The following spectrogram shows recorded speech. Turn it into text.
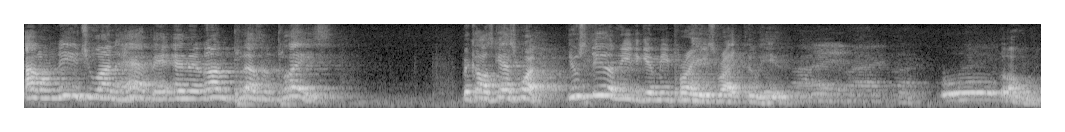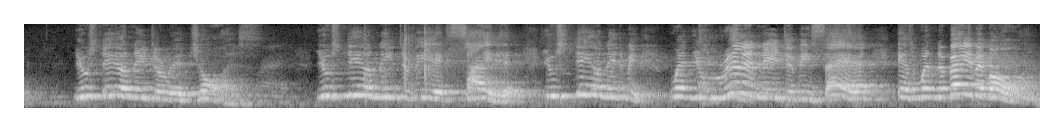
I don't need you unhappy in an unpleasant place. Because guess what? You still need to give me praise right through here. Ooh, Lord. You still need to rejoice. You still need to be excited. You still need to be. When you really need to be sad is when the baby born.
